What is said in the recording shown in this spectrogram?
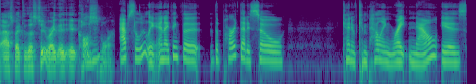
aspect to this too, right? It, it costs mm-hmm. more. Absolutely, and I think the the part that is so kind of compelling right now is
